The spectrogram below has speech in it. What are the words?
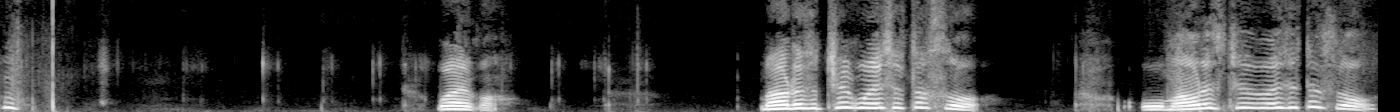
흠. 뭐야, 이거. 마을에서 최고의 세탁소. 오, 마을에서 최고의 세탁소.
